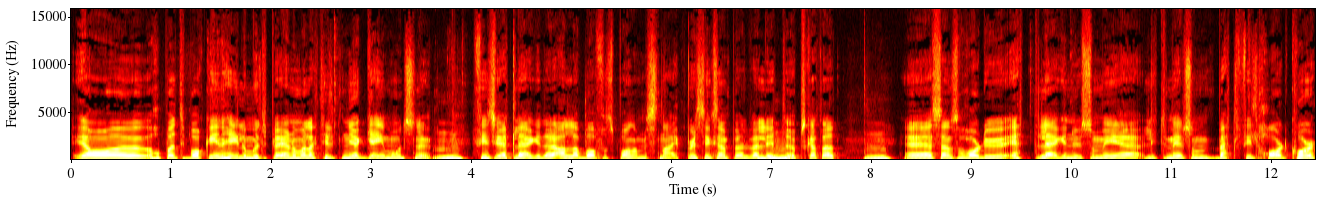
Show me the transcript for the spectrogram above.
jag hoppade tillbaka in i Halo-multiplayern. De har lagt till lite nya game modes nu. Mm. Det finns ju ett läge där alla bara får spana med snipers till exempel, väldigt uppskattat. Mm. Eh, sen så har du ett läge nu som är lite mer som Battlefield Hardcore,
